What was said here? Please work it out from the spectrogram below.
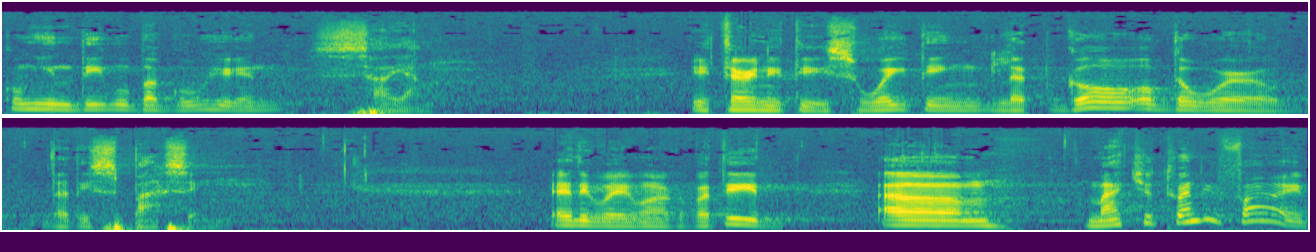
Kung hindi mo baguhin, sayang. Eternity is waiting. Let go of the world that is passing. Anyway, mga kapatid, um, Matthew 25,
